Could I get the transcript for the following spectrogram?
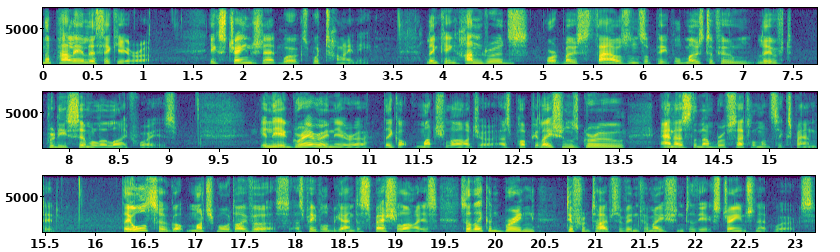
In the Paleolithic era, exchange networks were tiny, linking hundreds or at most thousands of people, most of whom lived pretty similar lifeways. In the agrarian era, they got much larger as populations grew and as the number of settlements expanded. They also got much more diverse as people began to specialize so they could bring different types of information to the exchange networks.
